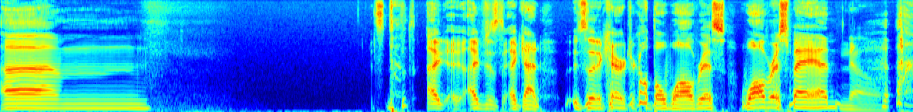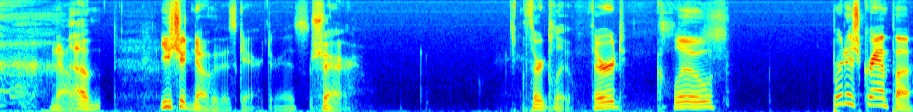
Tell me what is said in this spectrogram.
um, um, I, I I just again. Is it a character called the Walrus? Walrus Man. No. No. Um, you should know who this character is. sure. Third clue. Third clue. British grandpa.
